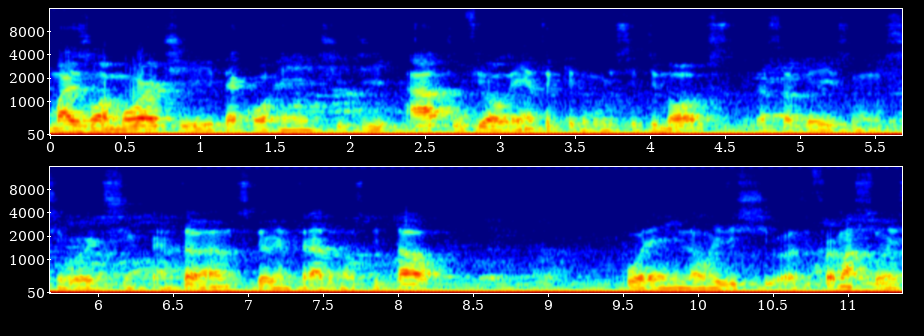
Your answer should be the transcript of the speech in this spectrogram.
Mais uma morte decorrente de ato violento aqui no município de Nobres. Dessa vez um senhor de 50 anos deu entrada no hospital porém não resistiu. As informações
